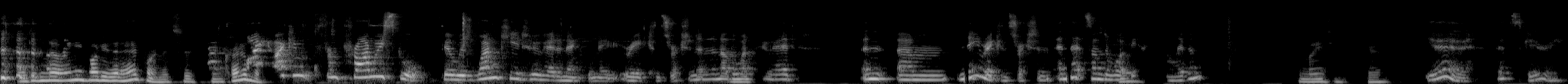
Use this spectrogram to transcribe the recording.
I didn't know anybody that had one. It's incredible. I, I, can from primary school. There was one kid who had an ankle knee reconstruction, and another mm. one who had an um, knee reconstruction, and that's under what yeah. the age of eleven. Amazing. Yeah. Yeah, That's scary.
